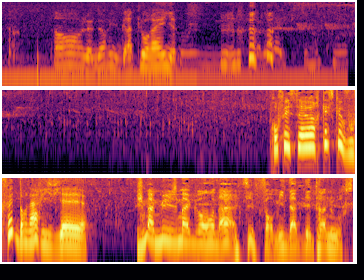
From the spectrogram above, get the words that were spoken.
oh, j'adore, ils se grattent l'oreille. Oui. Professeur, qu'est-ce que vous faites dans la rivière? Je m'amuse, ma grande. Ah, c'est formidable d'être un ours.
